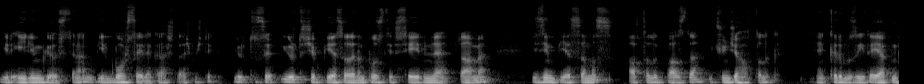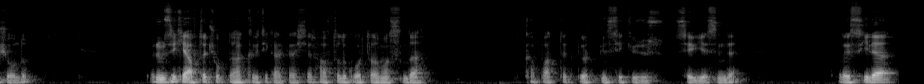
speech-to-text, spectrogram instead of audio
bir eğilim gösteren bir borsa ile karşılaşmıştık. Yurt dışı, yurt dışı piyasaların pozitif seyrine rağmen bizim piyasamız haftalık bazda 3. haftalık e, kırmızıyı da yakmış oldu. Önümüzdeki hafta çok daha kritik arkadaşlar. Haftalık ortalamasında kapattık 4800 seviyesinde. Dolayısıyla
